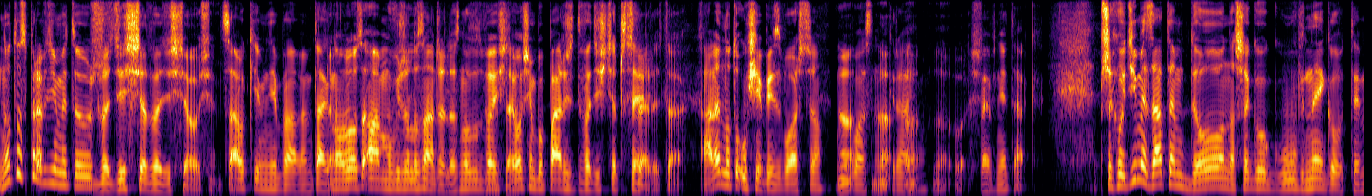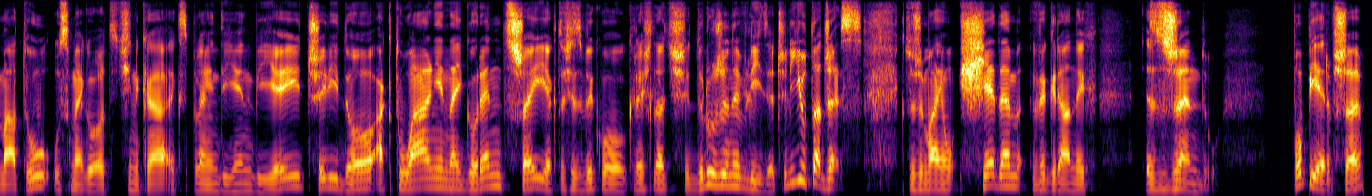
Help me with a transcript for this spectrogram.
No to sprawdzimy to już. 20-28. Całkiem niebawem. Tak, tak. no Los, a mówisz, że Los Angeles, no to 28, tak. bo Paryż 24. 4, tak. Ale no to u siebie zwłaszcza, no, w własnym no, kraju. No, no Pewnie tak. Przechodzimy zatem do naszego głównego tematu, ósmego odcinka Explain the NBA, czyli do aktualnie najgorętszej, jak to się zwykło określać, drużyny w lidze, czyli Utah Jazz, którzy mają 7 wygranych z rzędu. Po pierwsze,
